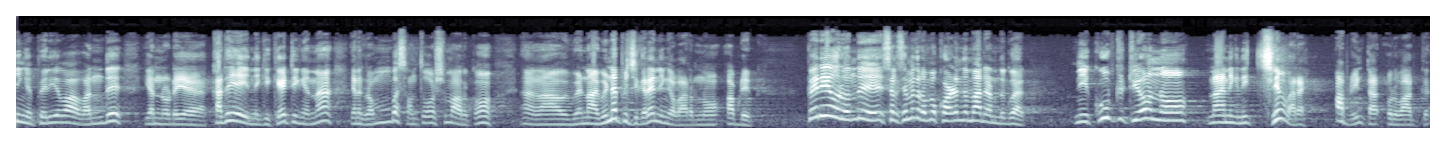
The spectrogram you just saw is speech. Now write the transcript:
நீங்கள் பெரியவா வந்து என்னுடைய கதையை இன்றைக்கி கேட்டிங்கன்னா எனக்கு ரொம்ப சந்தோஷமாக இருக்கும். நான் நான் விண்ணப்பிச்சுக்கிறேன் நீங்கள் வரணும். அப்படின்னு. பெரியவர் வந்து சில சமயத்தில் ரொம்ப குழந்த மாதிரி நடந்துக்குவார். நீ கூப்பிட்டுட்டியோன்னோ நான் இன்னைக்கு நிச்சயம் வரேன். அப்படின்ட்டார் ஒரு வார்த்தை.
